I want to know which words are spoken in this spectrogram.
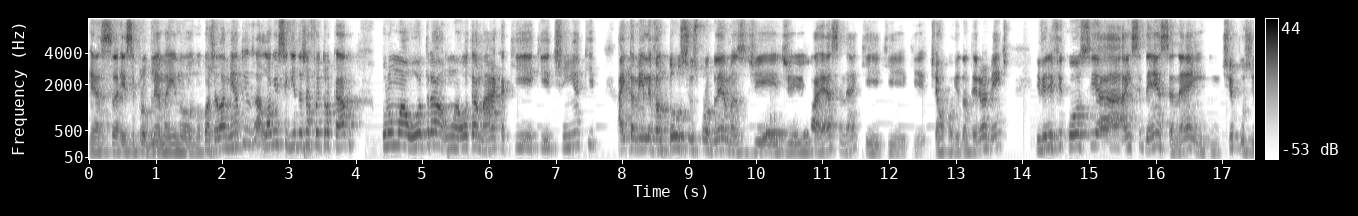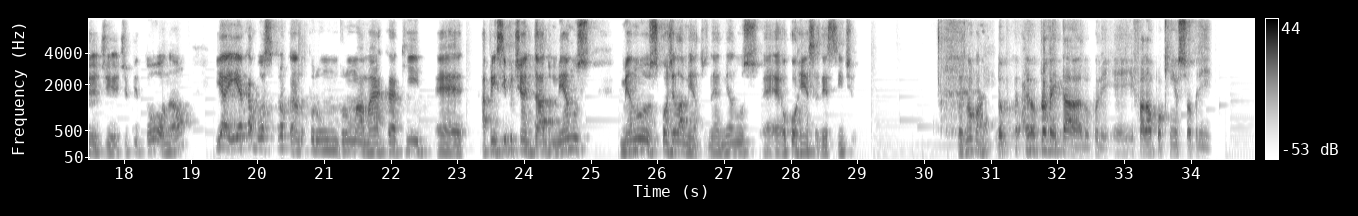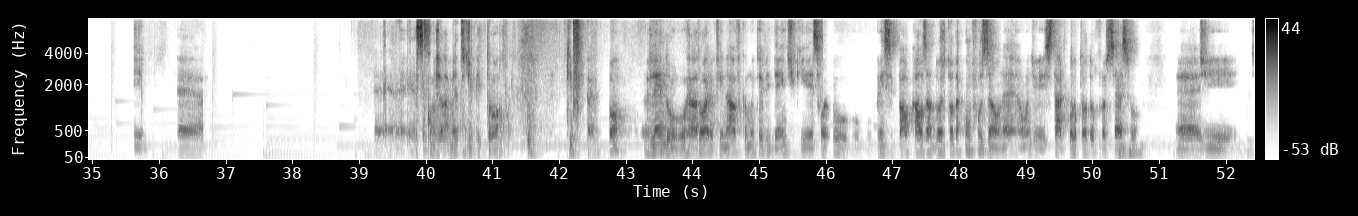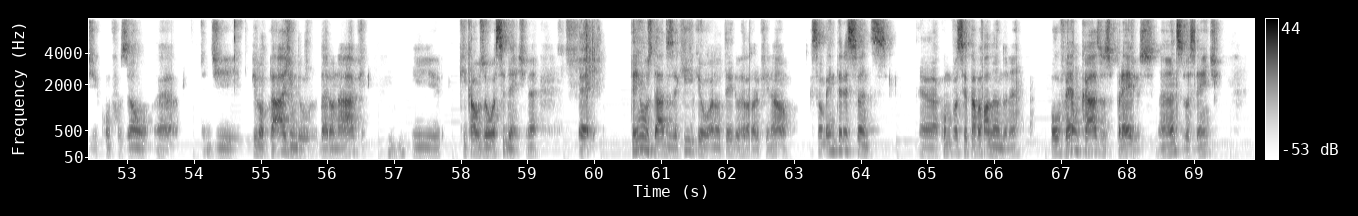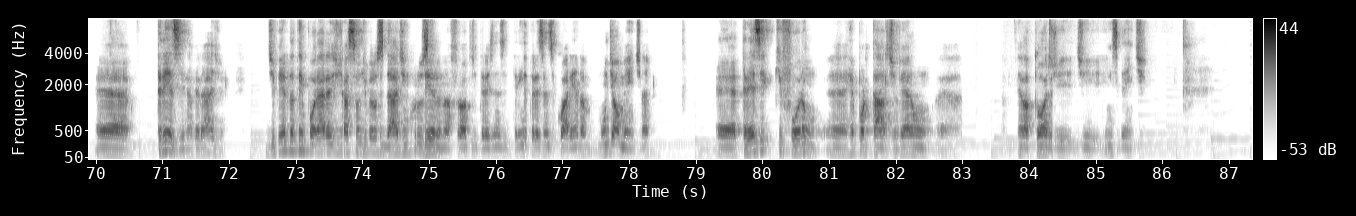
essa, esse problema aí no, no congelamento e logo em seguida já foi trocado por uma outra uma outra marca que, que tinha que Aí também levantou-se os problemas de, de UAS, né, que, que, que tinham ocorrido anteriormente, e verificou-se a, a, incidência, né, em, em tipos de, de, de pitô ou não, e aí acabou se trocando por, um, por uma marca que, é, a princípio, tinha dado menos, menos congelamentos, né, menos é, ocorrências nesse sentido. Pois não, Conrado? Aproveitar, Lupoli, e falar um pouquinho sobre é, esse congelamento de Pitot, que, bom, lendo o relatório final, fica muito evidente que esse foi o, o principal causador de toda a confusão, né? Onde startou todo o processo é, de, de confusão é, de pilotagem do, da aeronave e que causou o acidente, né? É, tem uns dados aqui que eu anotei do relatório final que são bem interessantes, é, como você estava falando, né? Houveram casos prévios, antes do acidente, é, 13, na verdade, de perda temporária de indicação de velocidade em cruzeiro na frota de 330 e 340 mundialmente, né? É, 13 que foram é, reportados, tiveram é, relatórios de, de incidente.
